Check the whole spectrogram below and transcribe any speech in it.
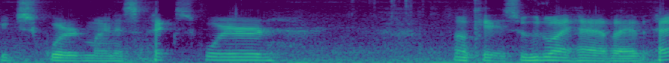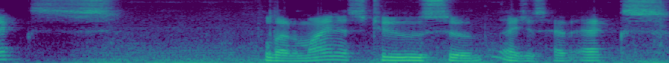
h squared minus x squared. Okay, so who do I have? I have x, pulled out a minus 2, so I just have x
